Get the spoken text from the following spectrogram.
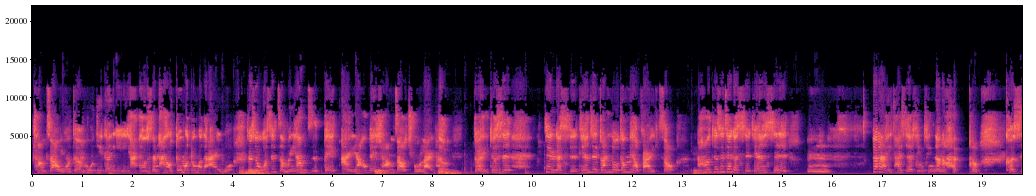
创造我的目的跟意义，还有神他有多么多么的爱我，就是我是怎么样子被爱，然后被创造出来的。对，就是这个时间这段路都没有白走，然后就是这个时间是，嗯，虽然一开始的心情真的很重，可是。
